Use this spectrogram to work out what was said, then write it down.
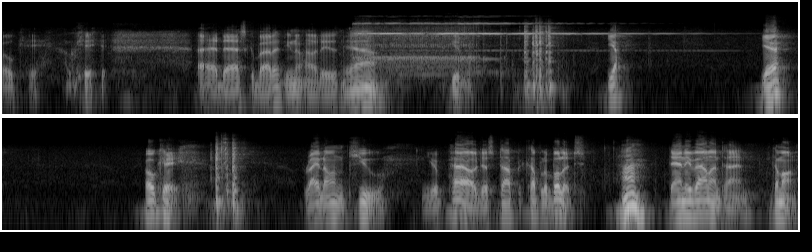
Okay, okay. I had to ask about it. You know how it is. Yeah. Excuse me. Yeah. Yeah? Okay. Right on cue. Your pal just stopped a couple of bullets. Huh? Danny Valentine. Come on.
